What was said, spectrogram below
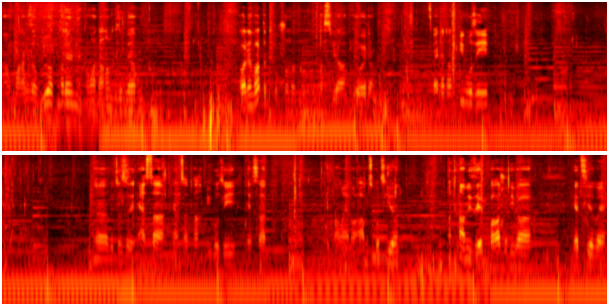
Ja, mal langsam rüber paddeln, dann kann man da noch ein bisschen werfen. Aber dann wartet auch schon fast wieder für heute. Zweiter Tag Bibosee. Äh, beziehungsweise erster ganzer Tag Bibosee. Gestern waren wir ja nur abends kurz hier und haben dieselben Barsche, die wir jetzt hier beim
